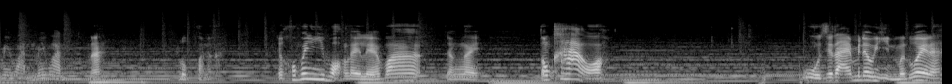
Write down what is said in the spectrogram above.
ไม่หวั่นไม่หวั่นนะหลบก่อนแล้วกันเดี๋ยวเขาไม่มีบอกอะไรเลยว่ายังไง ต้องฆ่าเหรอโอ้เสียดายไม่ได้เอาหินมาด้วยนะ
